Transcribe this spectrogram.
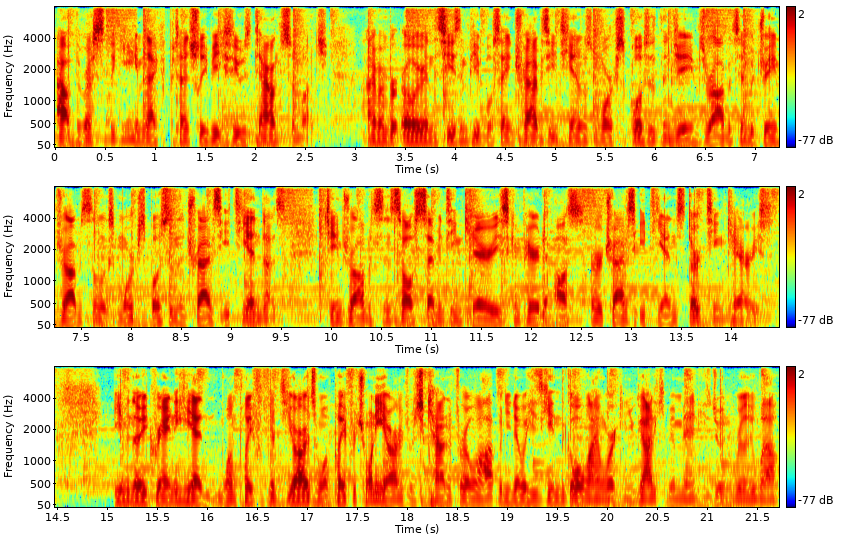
out the rest of the game. That could potentially be because he was down so much. I remember earlier in the season people saying Travis Etienne was more explosive than James Robinson, but James Robinson looks more explosive than Travis Etienne does. James Robinson saw 17 carries compared to us, or Travis Etienne's 13 carries even though he granted he had one play for 50 yards and one play for 20 yards, which counted for a lot. But you know what? He's getting the goal line work, and you got to keep him in. He's doing really well.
